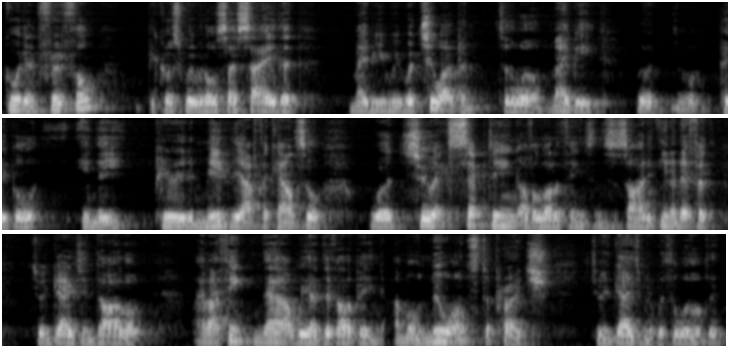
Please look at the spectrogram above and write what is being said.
good and fruitful? Because we would also say that maybe we were too open to the world. Maybe people in the period immediately after council were too accepting of a lot of things in society in an effort to engage in dialogue. And I think now we are developing a more nuanced approach to engagement with the world. And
